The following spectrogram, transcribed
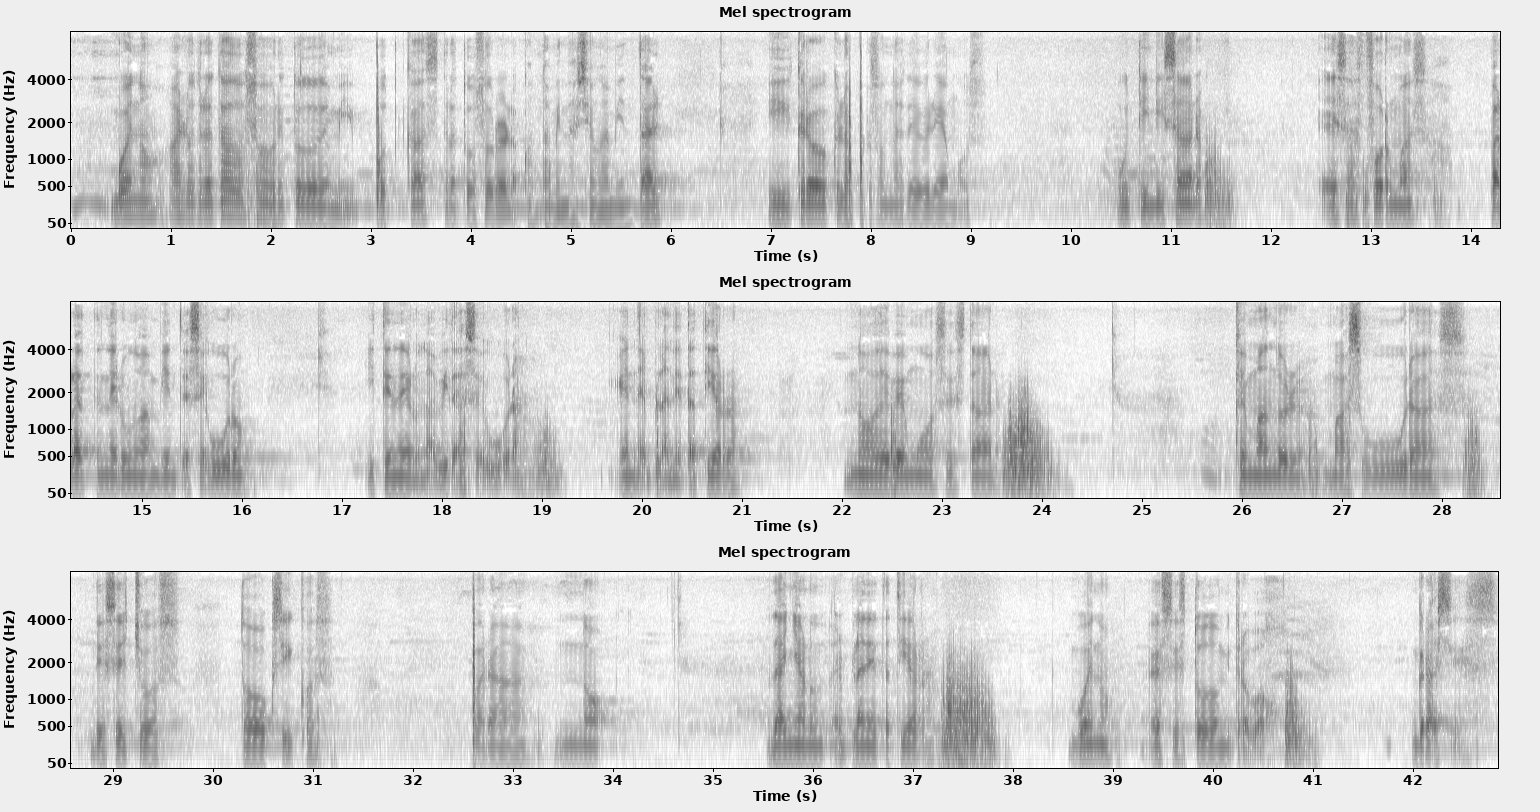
Bueno, a lo tratado sobre todo de mi podcast, trató sobre la contaminación ambiental y creo que las personas deberíamos utilizar esas formas para tener un ambiente seguro y tener una vida segura en el planeta Tierra. No debemos estar quemando basuras, desechos tóxicos para no dañar el planeta Tierra. Bueno, ese es todo mi trabajo. Gracias.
